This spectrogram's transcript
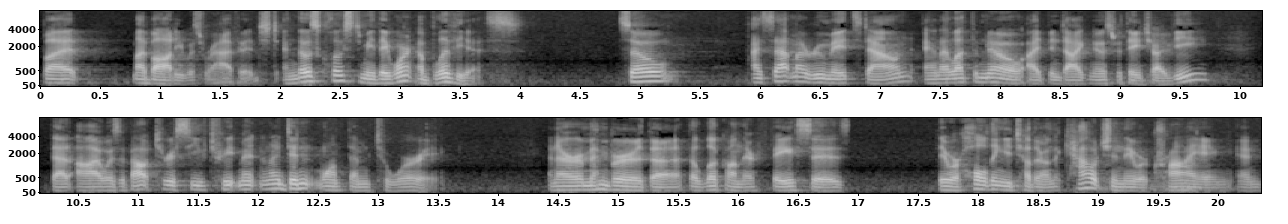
But my body was ravaged. And those close to me, they weren't oblivious. So I sat my roommates down and I let them know I'd been diagnosed with HIV, that I was about to receive treatment, and I didn't want them to worry. And I remember the, the look on their faces. They were holding each other on the couch and they were crying. And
